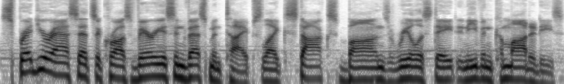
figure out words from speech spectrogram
Spread your assets across various investment types like stocks, bonds, real estate, and even commodities.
